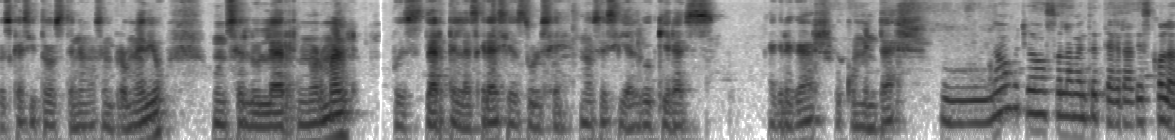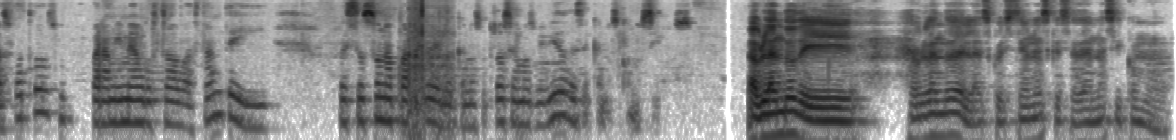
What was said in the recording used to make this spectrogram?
pues casi todos tenemos en promedio, un celular normal pues darte las gracias, Dulce. No sé si algo quieras agregar o comentar. Mm, no, yo solamente te agradezco las fotos. Para mí me han gustado bastante y pues es una parte de lo que nosotros hemos vivido desde que nos conocimos. Hablando de hablando de las cuestiones que se dan así como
